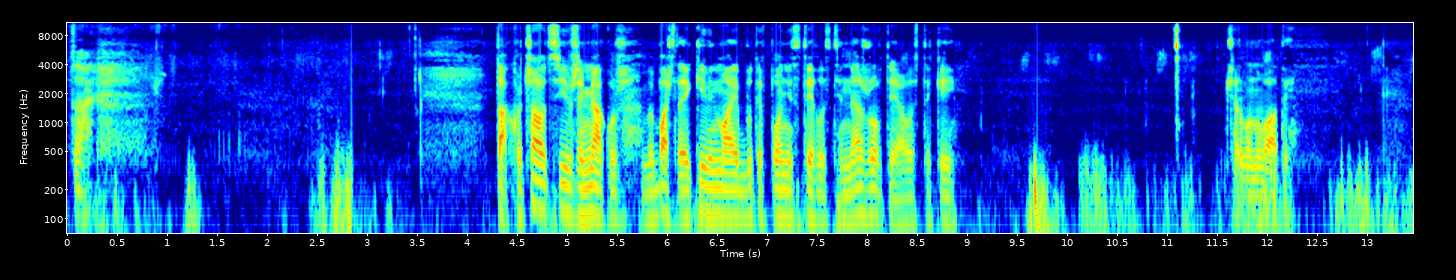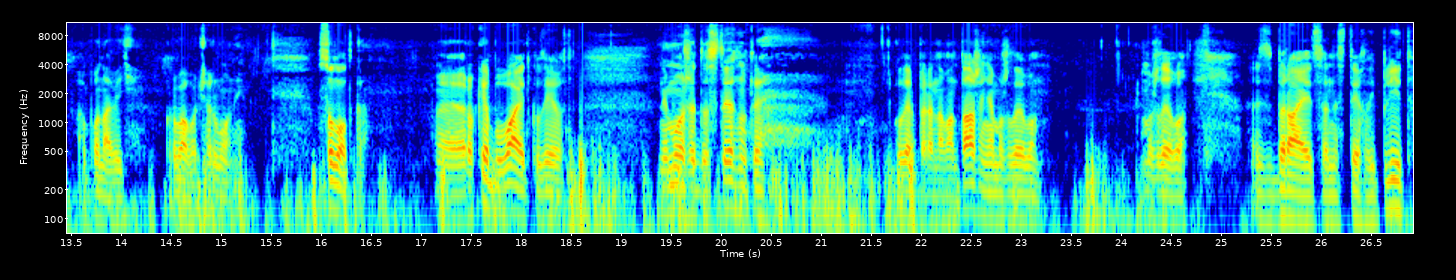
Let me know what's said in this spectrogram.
Так. Так, хоча оці вже м'якуш, ви бачите, який він має бути в повній стиглості. Не жовтий, а ось такий червонуватий. Або навіть кроваво-червоний. Солодка. Е, Роки бувають, коли не може достигнути, коли перенавантаження, можливо, можливо, збирається нестиглий плід.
